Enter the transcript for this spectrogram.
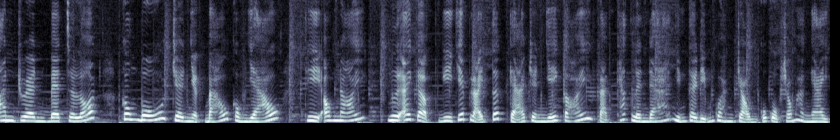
Andren Berthelot công bố trên nhật báo công giáo, thì ông nói người Ai Cập ghi chép lại tất cả trên giấy cói và khắc lên đá những thời điểm quan trọng của cuộc sống hàng ngày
